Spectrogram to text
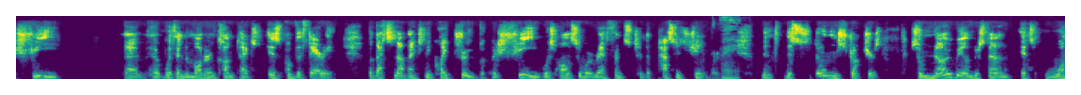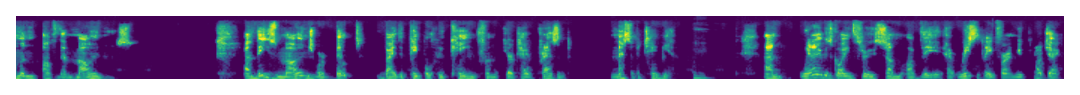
sídhe um, uh, within the modern context is of the fairy. But that's not actually quite true because sídhe was also a reference to the passage chamber, right. the, the stone structures. So now we understand it's woman of the mounds. And these mounds were built by the people who came from the Fertile Crescent, Mesopotamia. Mm. And when I was going through some of the, uh, recently for a new project,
